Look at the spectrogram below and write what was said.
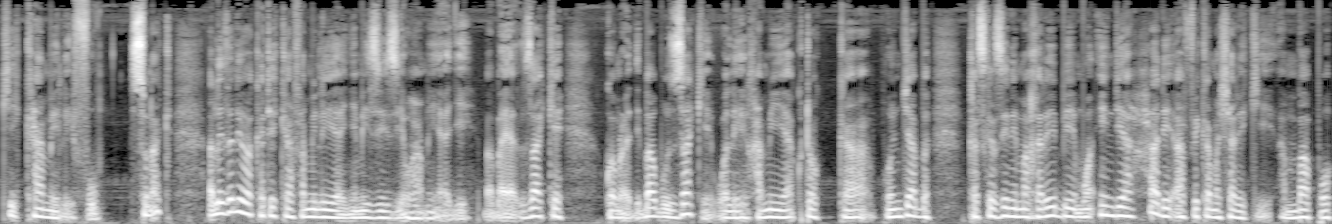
kikamilifu. Sunak alizaliwa katika familia yenye mizizi ya uhamiaji. Baba zake kwa mradhi, babu zake walihamia kutoka Punjab, kaskazini magharibi mwa India hadi Afrika Mashariki, ambapo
